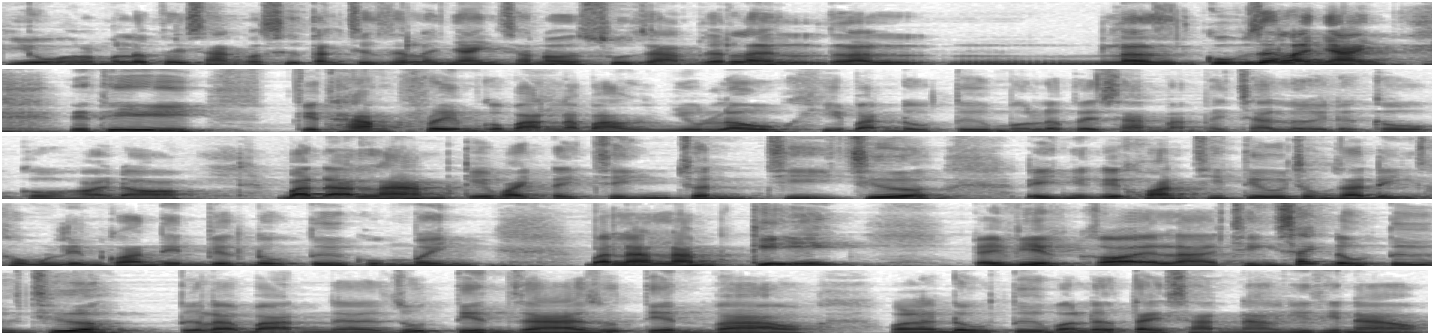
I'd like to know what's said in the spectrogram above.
phiếu hoặc là một lớp tài sản có sự tăng trưởng rất là nhanh sau đó sụt giảm rất là là là cũng rất là nhanh. Ừ. thế thì cái time frame của bạn là bao nhiêu lâu khi bạn đầu tư một lớp tài sản? Bạn phải trả lời được câu câu hỏi đó. Bạn đã làm kế hoạch tài chính chuẩn chỉ chưa? Để những cái khoản chi tiêu trong gia đình không liên quan đến việc đầu tư của mình. Bạn đã làm kỹ cái việc gọi là chính sách đầu tư chưa? Tức là bạn à, rút tiền ra rút tiền vào hoặc là đầu tư vào lớp tài sản nào như thế nào?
